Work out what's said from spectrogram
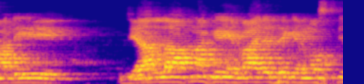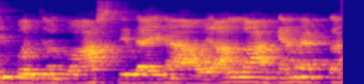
মালিক, যে আল্লাহ আপনাকে বাইরে থেকে মসজিদ পর্যন্ত আসতে দেয় না। ওই আল্লাহ কেন একটা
